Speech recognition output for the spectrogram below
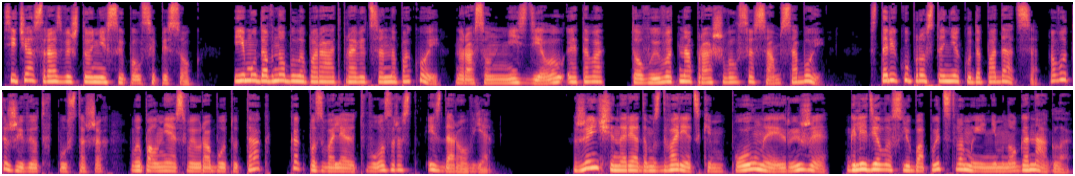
сейчас разве что не сыпался песок. Ему давно было пора отправиться на покой, но раз он не сделал этого, то вывод напрашивался сам собой. Старику просто некуда податься, а вот и живет в пустошах, выполняя свою работу так, как позволяют возраст и здоровье. Женщина рядом с дворецким, полная и рыжая, глядела с любопытством и немного нагло.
